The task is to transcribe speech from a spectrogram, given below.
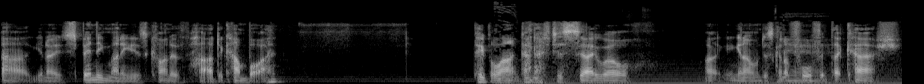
uh, you know spending money is kind of hard to come by. People aren't going to just say, "Well, I, you know, I'm just going to yeah. forfeit that cash."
